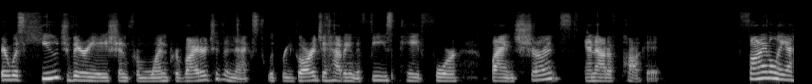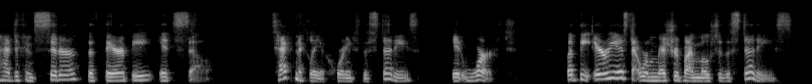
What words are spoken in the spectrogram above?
There was huge variation from one provider to the next with regard to having the fees paid for by insurance and out of pocket. Finally, I had to consider the therapy itself. Technically, according to the studies, it worked. But the areas that were measured by most of the studies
